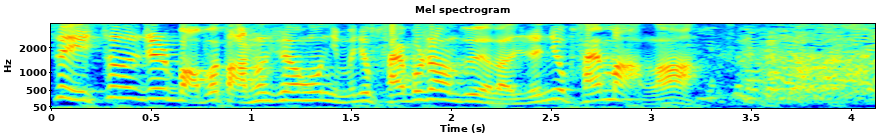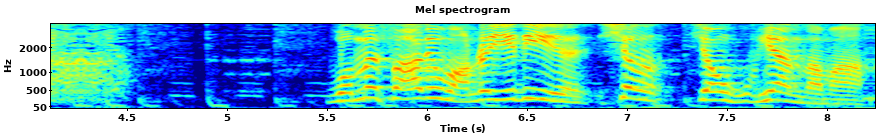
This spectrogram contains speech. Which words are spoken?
这这只宝宝打成全红，你们就排不上队了，人就排满了。我们仨就往这一立，像江湖骗子吗？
